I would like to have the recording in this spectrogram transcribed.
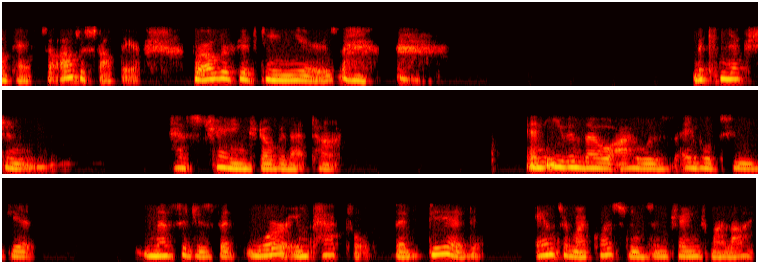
Okay, so I'll just stop there. For over 15 years, the connection has changed over that time. And even though I was able to get messages that were impactful, that did answer my questions and change my life,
